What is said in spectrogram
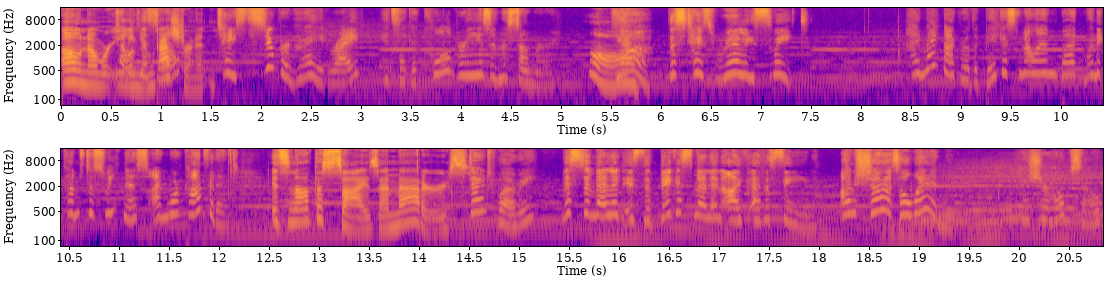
Oh, no, we're Told eating you them. so. Gosh darn it. Tastes super great, right? It's like a cool breeze in the summer. Aw. Yeah, this tastes really sweet. I might not grow the biggest melon, but when it comes to sweetness, I'm more confident. It's not the size that matters. Don't worry. Mr. Melon is the biggest melon I've ever seen. I'm sure it'll win. I sure hope so.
